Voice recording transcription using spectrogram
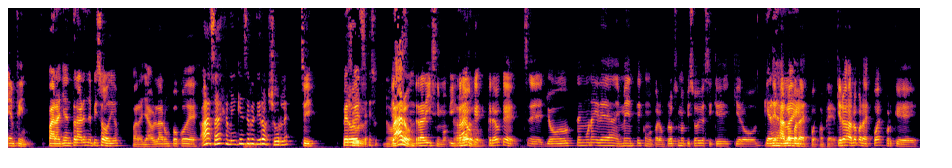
En fin, para ya entrar en episodio, para ya hablar un poco de esto. Ah, ¿sabes también quién se retiró? Shurle. Sí. Pero es, raro. Es rarísimo. Y Raro. creo que, creo que eh, yo tengo una idea en mente como para un próximo episodio, así que quiero ¿Quieres dejarlo para después. Quiero dejarlo para después porque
